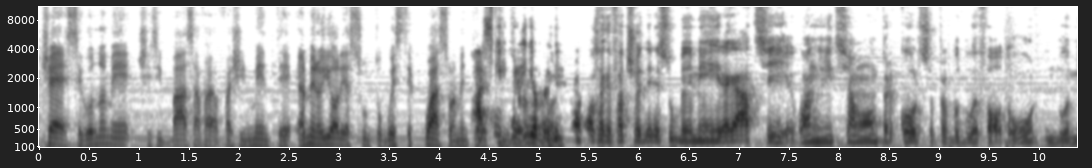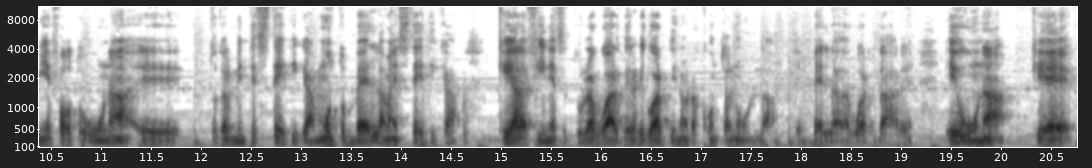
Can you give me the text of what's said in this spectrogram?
cioè, secondo me ci si basa fa- facilmente, almeno io ho riassunto queste qua solamente ah, sì, io per esempio una cosa che faccio vedere subito ai miei ragazzi quando iniziamo un percorso è proprio due foto, un, due mie foto, una è totalmente estetica, molto bella ma estetica, che alla fine se tu la guardi e la riguardi non racconta nulla, è bella da guardare, e una che è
